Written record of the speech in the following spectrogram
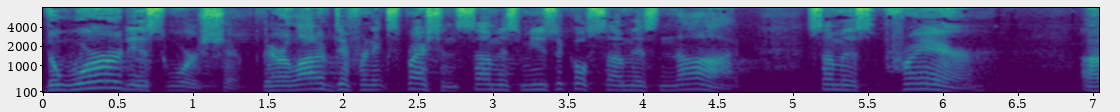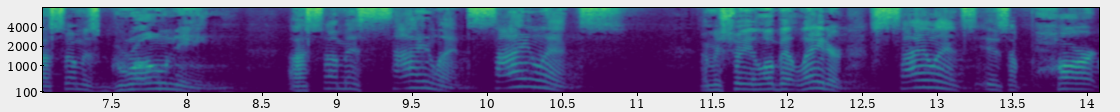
The word is worship. There are a lot of different expressions. Some is musical, some is not. Some is prayer. Uh, some is groaning. Uh, some is silence. Silence. I'm going to show you a little bit later. Silence is a part,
